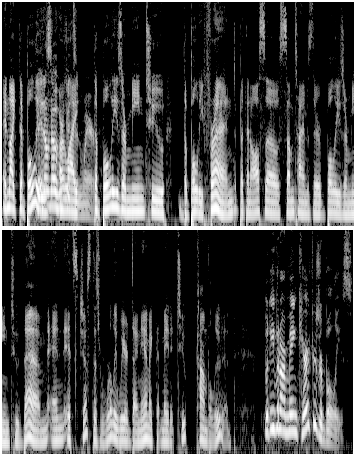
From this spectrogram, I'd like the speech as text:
and like the bullies They don't know who are fits like in where. the bullies are mean to the bully friend, but then also sometimes their bullies are mean to them, and it's just this really weird dynamic that made it too convoluted. But even our main characters are bullies.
